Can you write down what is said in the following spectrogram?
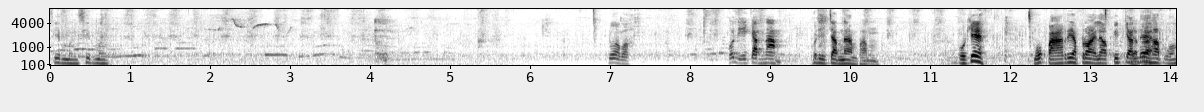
ซิมมึงซิมมึง นัวปะพอดีจำน้พอดีจำน้ำครับโอเค หมูปลาเรียบร้อยแล้วปิดกันได้ครับผม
